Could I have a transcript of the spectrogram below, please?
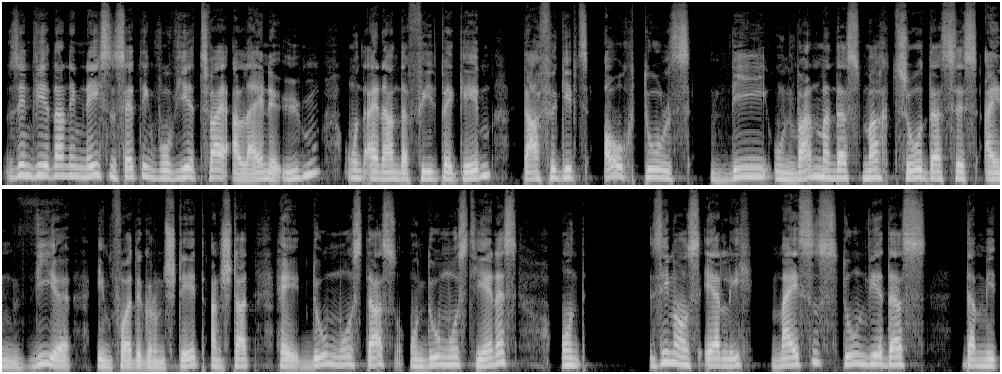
sind wir dann im nächsten Setting, wo wir zwei alleine üben und einander Feedback geben. Dafür gibt es auch Tools wie und wann man das macht, so dass es ein Wir im Vordergrund steht, anstatt, hey, du musst das und du musst jenes. Und sieh wir uns ehrlich, meistens tun wir das, damit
